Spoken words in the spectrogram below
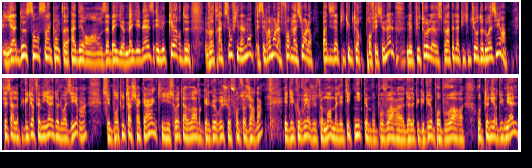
Il y a 250 adhérents hein, aux abeilles mayonnaises et le cœur de votre action finalement, c'est vraiment la formation. Alors pas des apiculteurs professionnels, mais plutôt ce qu'on appelle l'apiculture de loisirs. C'est ça, l'apiculture familiale et de loisirs. Hein. C'est pour tout à chacun qui souhaite avoir quelques ruches au fond de son jardin et découvrir justement ben, les techniques pour pouvoir euh, de l'apiculture pour pouvoir euh, obtenir du miel.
